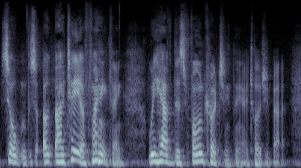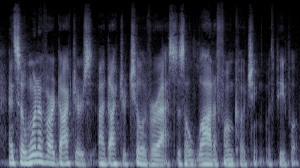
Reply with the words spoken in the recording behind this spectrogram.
So, so I'll- I'll tell you a funny thing. We have this phone coaching thing I told you about. And so one of our doctors, uh, Dr. Chilaveras, does a lot of phone coaching with people.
